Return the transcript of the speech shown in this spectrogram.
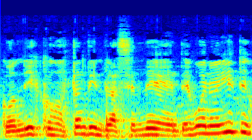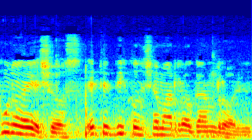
con discos bastante intrascendentes. Bueno, y este es uno de ellos. Este disco se llama Rock and Roll.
